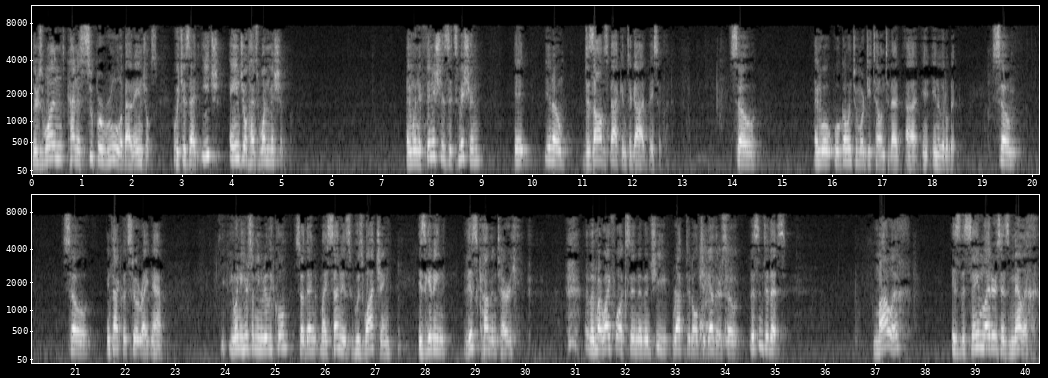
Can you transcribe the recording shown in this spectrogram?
There's one kind of super rule about angels, which is that each angel has one mission. And when it finishes its mission, it, you know, dissolves back into God, basically. So, and we'll, we'll go into more detail into that uh, in, in a little bit. So, so, in fact, let's do it right now. You want to hear something really cool? So then my son is, who's watching, is giving this commentary. and then my wife walks in and then she wrapped it all together. So listen to this. Malach is the same letters as Melech,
